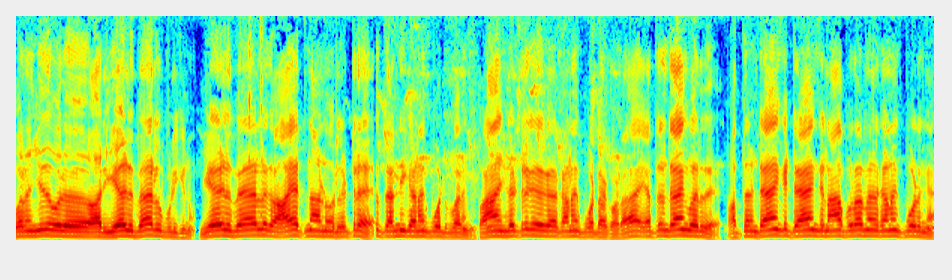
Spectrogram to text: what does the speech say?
குறைஞ்சது ஒரு ஆறு ஏழு பேரல் பிடிக்கணும். ஏழு பேரலுக்கு ஆயிரத்தி நானூறு லிட்டரு தண்ணி கணக்கு போட்டு பாருங்க. பாஞ்சு லிட்டருக்கு கணக்கு போட்டால் கூட எத்தனை டேங்க் வருது? அத்தனை டேங்க் டேங்க் நாற்பது ரூபா மேலே கணக்கு போடுங்க.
